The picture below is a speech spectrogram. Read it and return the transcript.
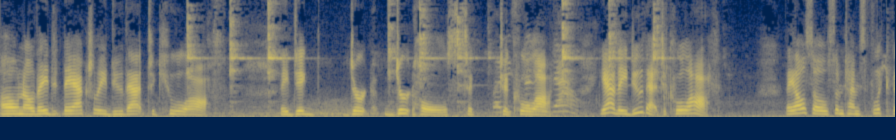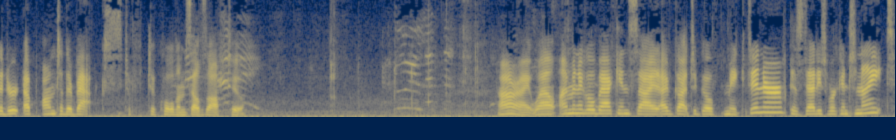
Oh no, they they actually do that to cool off. They dig dirt dirt holes to But to cool off. down. Yeah, they do that to cool off. They also sometimes flick the dirt up onto their backs to to cool themselves off too. All right, well, I'm going to go back inside. I've got to go make dinner because Daddy's working tonight.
